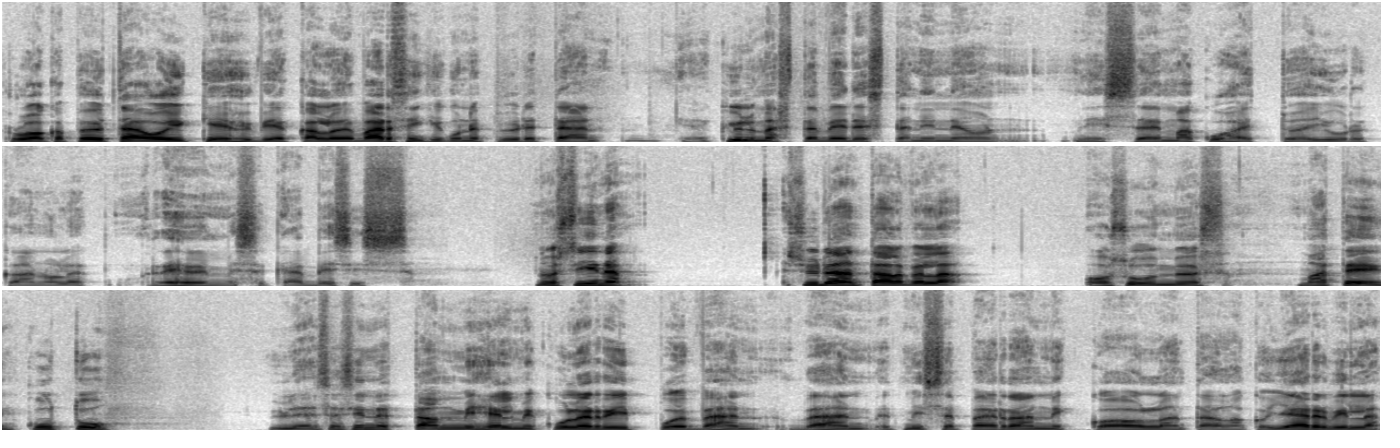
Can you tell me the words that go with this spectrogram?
ruokapöytään oikein hyviä kaloja, varsinkin kun ne pyydetään kylmästä vedestä, niin ne on, niissä ei makuhaittoja juurikaan ole rehvemmissäkään vesissä. No siinä sydäntalvella osuu myös mateen kutu, yleensä sinne tammi-helmikuulle riippuen vähän, vähän, että missä päin rannikkoa ollaan tai ollaanko järvillä.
